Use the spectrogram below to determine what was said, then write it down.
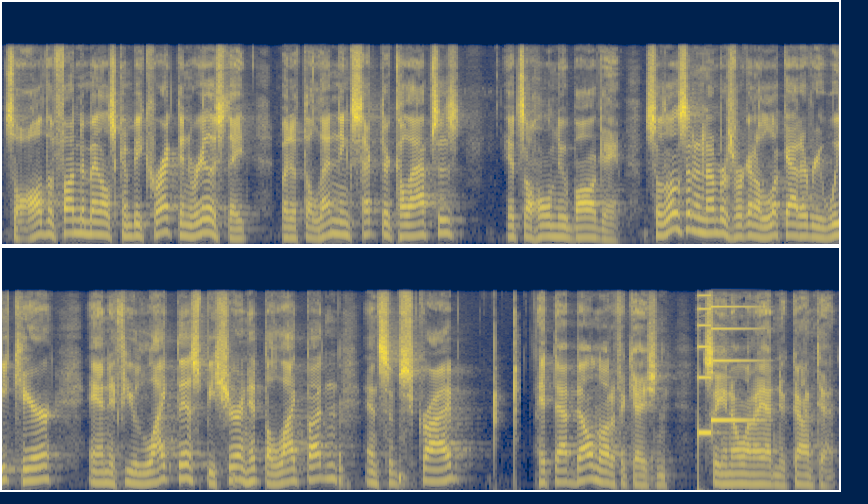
So all the fundamentals can be correct in real estate, but if the lending sector collapses, it's a whole new ballgame. So those are the numbers we're going to look at every week here. And if you like this, be sure and hit the like button and subscribe. Hit that bell notification so you know when I add new content.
